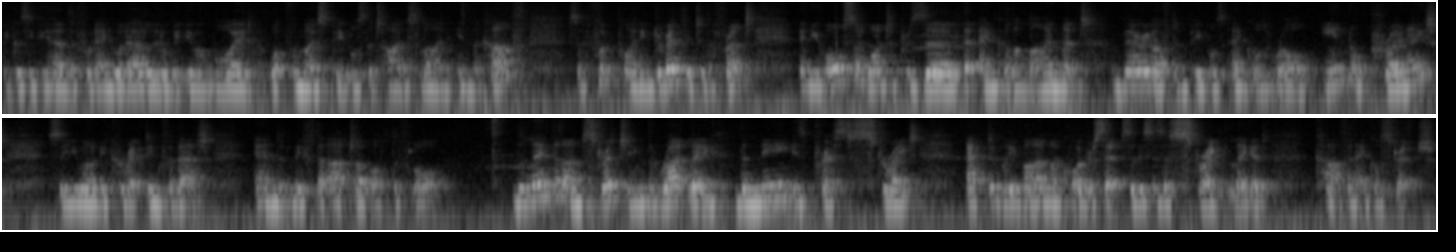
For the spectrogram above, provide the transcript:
because if you have the foot angled out a little bit, you avoid what for most people is the tightest line in the calf. So foot pointing directly to the front. And you also want to preserve the ankle alignment. Very often people's ankles roll in or pronate, so you want to be correcting for that and lift the arch up off the floor. The leg that I'm stretching, the right leg, the knee is pressed straight actively via my quadriceps. So this is a straight legged calf and ankle stretch.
